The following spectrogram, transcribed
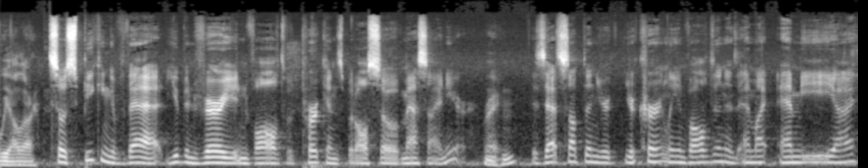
We all are. So speaking of that, you've been very involved with Perkins, but also Mass Eye and Ear, right? Mhm. Is that something you're you're currently involved in? Is M I M E E I?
